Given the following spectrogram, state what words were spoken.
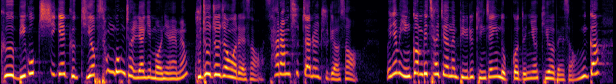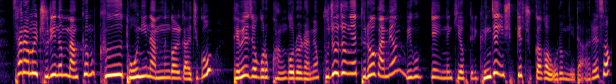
그 미국식의 그 기업 성공 전략이 뭐냐 하면 구조조정을 해서 사람 숫자를 줄여서 왜냐면 인건비 차지하는 비율이 굉장히 높거든요, 기업에서. 그러니까 사람을 줄이는 만큼 그 돈이 남는 걸 가지고 대외적으로 광고를 하면 구조조정에 들어가면 미국에 있는 기업들이 굉장히 쉽게 주가가 오릅니다. 그래서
